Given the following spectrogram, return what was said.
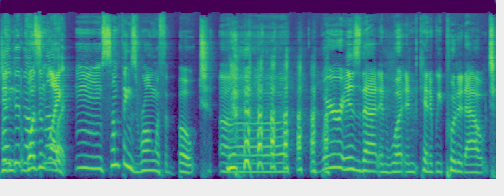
didn't did not wasn't smell like mm, something's wrong with the boat. Uh, where is that and what and can we put it out?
